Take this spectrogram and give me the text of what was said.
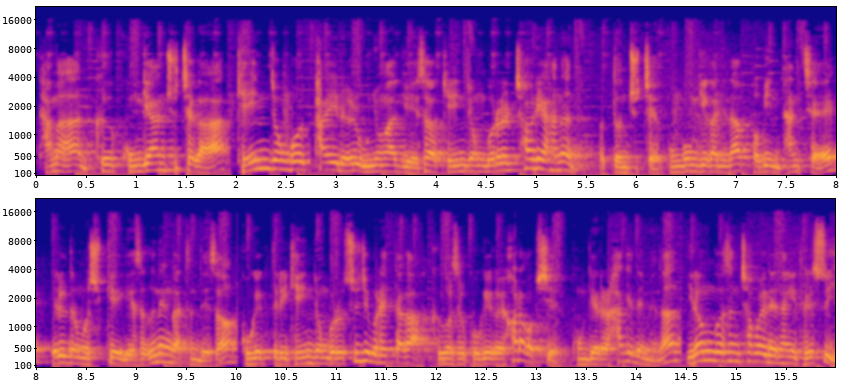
다만 그 공개한 주체가 개인정보 파일을 운용하기 위해서 개인정보를 처리하는 어떤 주체, 공공기관이나 법인, 단체, 예를 들어 뭐 쉽게 얘기해서 은행 같은 데서 고객들이 개인정보를 수집을 했다가 그것을 고객의 허락 없이 공개를 하게 되면 이런 것은 처벌 대상이 될 수 있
